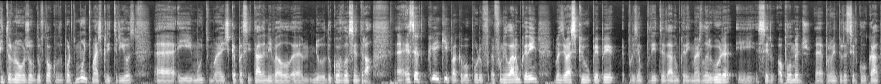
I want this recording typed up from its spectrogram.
e tornou o jogo do Futebol Clube do Porto muito mais criterioso uh, e muito mais capacitado a nível uh, do, do, corredor central. Uh, é certo que a equipa acabou por afunilar um bocadinho, mas eu acho que o PP, por exemplo, podia ter dado um bocadinho mais de largura e ser, ou pelo menos, porventura, ser colocado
